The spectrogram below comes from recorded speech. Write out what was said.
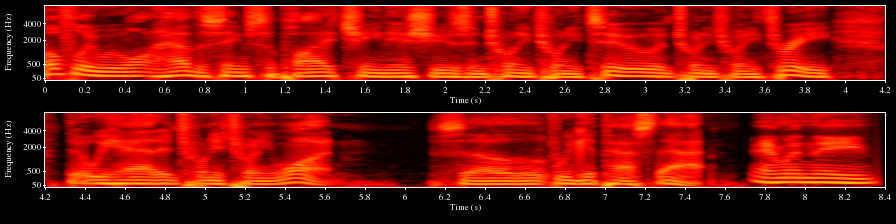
hopefully we won't have the same supply chain issues in 2022 and 2023 that we had in 2021. So we get past that. And when they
